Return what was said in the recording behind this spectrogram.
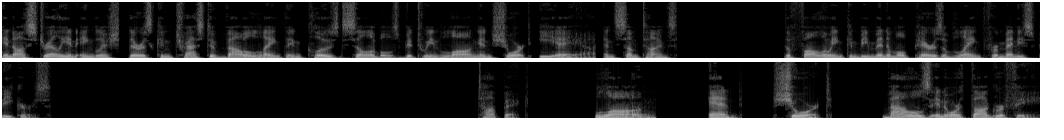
In Australian English, there is contrastive vowel length in closed syllables between long and short, ea, and sometimes The following can be minimal pairs of length for many speakers. Long and short vowels in orthography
